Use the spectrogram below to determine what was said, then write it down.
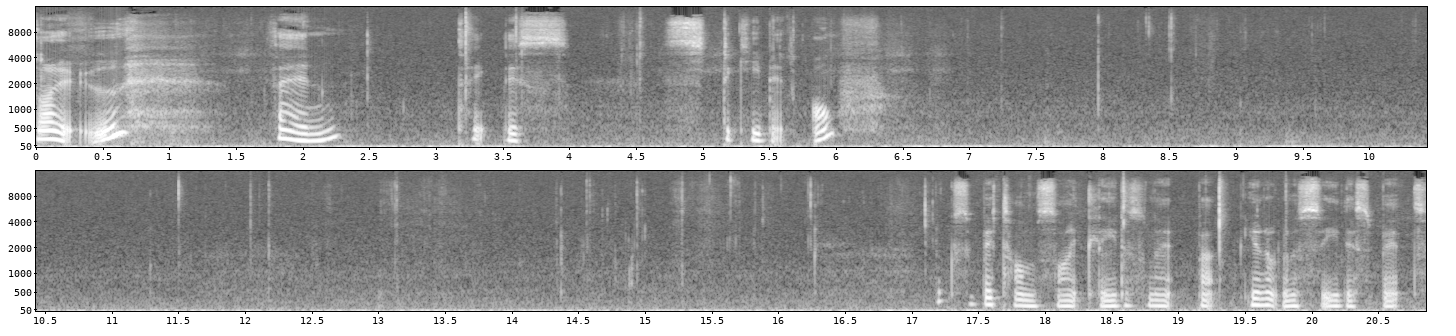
So then take this sticky bit off. Looks a bit unsightly doesn't it? But you're not going to see this bit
